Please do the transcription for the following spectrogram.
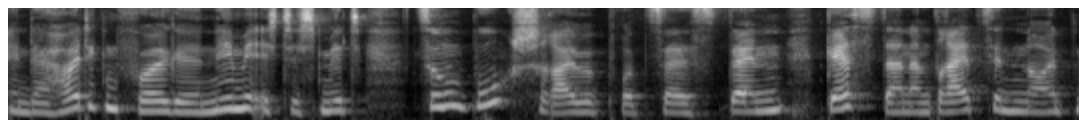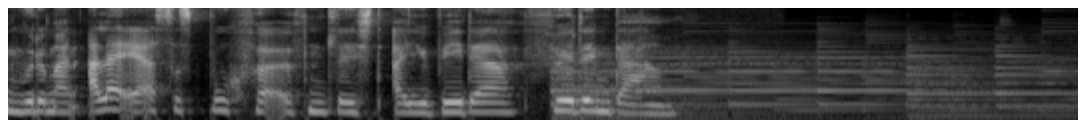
In der heutigen Folge nehme ich dich mit zum Buchschreibeprozess, denn gestern am 13.09. wurde mein allererstes Buch veröffentlicht, Ayurveda für den Darm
